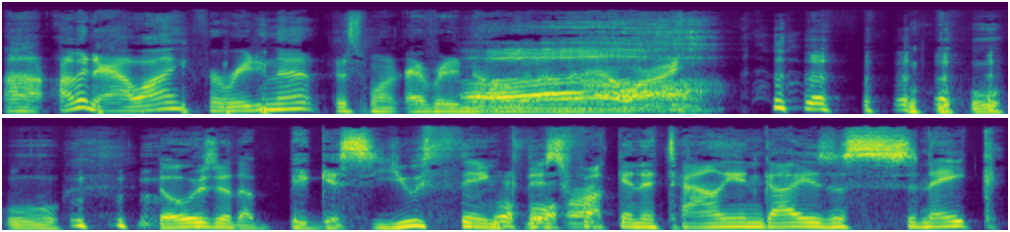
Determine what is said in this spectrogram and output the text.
I'm an ally for reading that. I just want everybody to know that I'm an ally. Ooh, those are the biggest. You think this fucking Italian guy is a snake?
